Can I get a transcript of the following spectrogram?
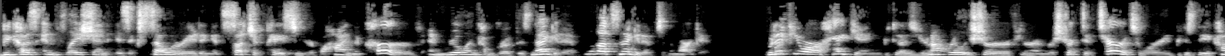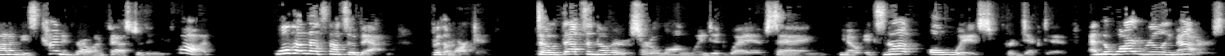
because inflation is accelerating at such a pace and you're behind the curve and real income growth is negative, well, that's negative to the market. But if you are hiking because you're not really sure if you're in restrictive territory because the economy is kind of growing faster than you thought, well, then that's not so bad for the market. So that's another sort of long-winded way of saying, you know, it's not always predictive and the why really matters.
